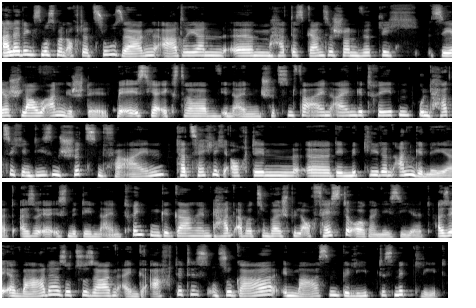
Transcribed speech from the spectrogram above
Allerdings muss man auch dazu sagen, Adrian ähm, hat das Ganze schon wirklich sehr schlau angestellt. Er ist ja extra in einen Schützenverein eingetreten und hat sich in diesem Schützenverein tatsächlich auch den, äh, den Mitgliedern angenähert. Also er ist mit denen einen Trinken gegangen, hat aber zum Beispiel auch Feste organisiert. Also er war da sozusagen ein geachtetes und sogar in Maßen beliebtes Mitglied.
